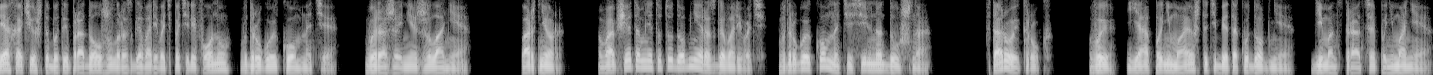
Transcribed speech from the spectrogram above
Я хочу, чтобы ты продолжил разговаривать по телефону в другой комнате. Выражение желания. Партнер. Вообще-то мне тут удобнее разговаривать. В другой комнате сильно душно. Второй круг. Вы, я понимаю, что тебе так удобнее. Демонстрация понимания.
